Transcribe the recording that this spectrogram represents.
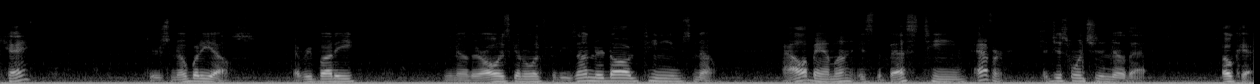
Okay? There's nobody else. Everybody, you know, they're always going to look for these underdog teams. No. Alabama is the best team ever. I just want you to know that. Okay.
